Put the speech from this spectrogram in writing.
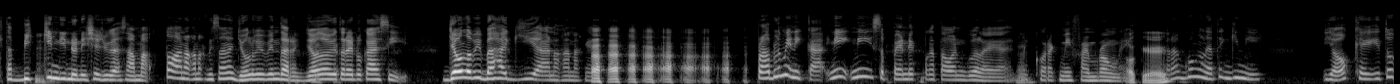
Kita bikin di Indonesia juga sama. Toh anak-anak di sana jauh lebih pintar, jauh lebih teredukasi, jauh lebih bahagia anak-anaknya. Problem ini kak, ini ini sependek pengetahuan gue lah ya. Ini correct me if I'm wrong nih. Oke. Karena gue ngeliatnya gini, ya oke itu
